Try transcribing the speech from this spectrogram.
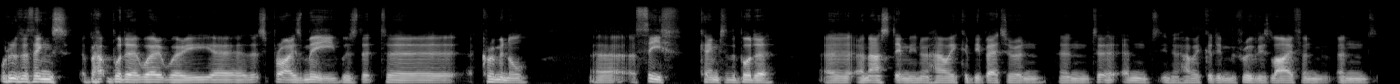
Uh, one of the things about Buddha, where where he that surprised me, was that a criminal, a thief, came to the Buddha uh, and asked him, you know, how he could be better and and uh, and you know how he could improve his life and and,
